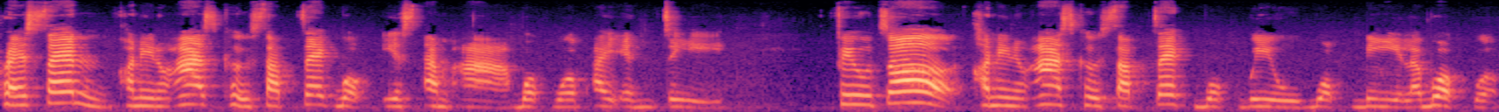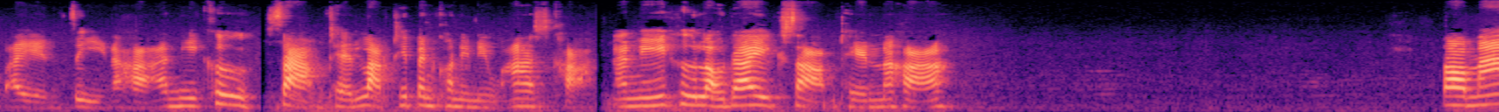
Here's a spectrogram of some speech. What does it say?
present continuous คือ subject บวก is am are บวก verb ing future continuous คือ subject บวก will บวก be และบวก verb ing นะคะ อันนี้คือ3 tense หลักที่เป็น continuous ค่ะ อันนี้คือเราได้อีก3 tense นะคะ ต่อมา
